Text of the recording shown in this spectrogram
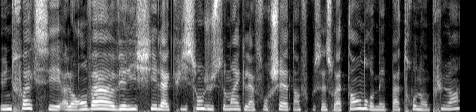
Une fois que c'est... Alors on va vérifier la cuisson justement avec la fourchette. Il hein. faut que ça soit tendre, mais pas trop non plus. Hein.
